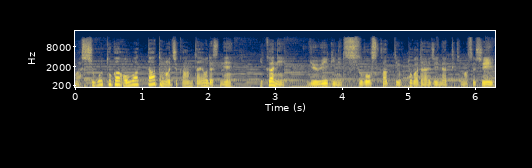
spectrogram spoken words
まあ、仕事が終わった後の時間帯をですね、いかに有意義に過ごすかっていうことが大事になってきますし、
